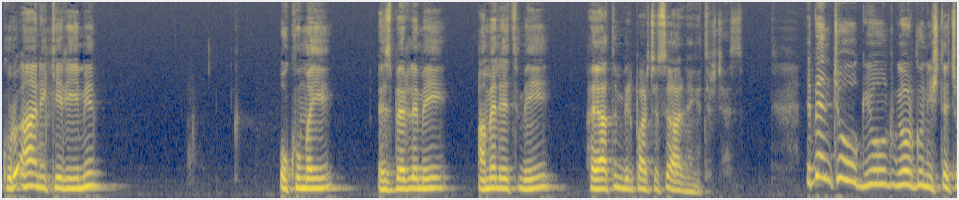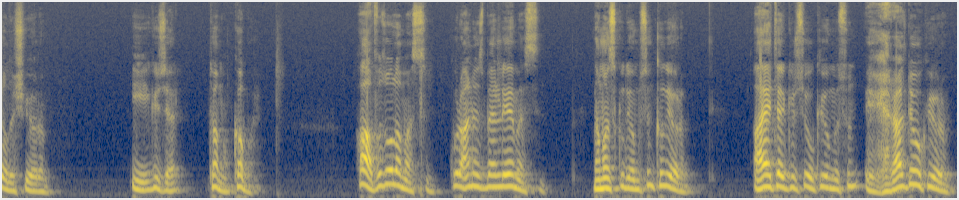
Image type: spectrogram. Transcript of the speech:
Kur'an-ı Kerim'i okumayı, ezberlemeyi, amel etmeyi hayatın bir parçası haline getireceğiz. E ben çok yorgun işte çalışıyorum. İyi, güzel. Tamam, kabul. Hafız olamazsın. Kur'an ezberleyemezsin. Namaz kılıyor musun? Kılıyorum. Ayet-el Kürsi okuyor musun? E, herhalde okuyorum.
